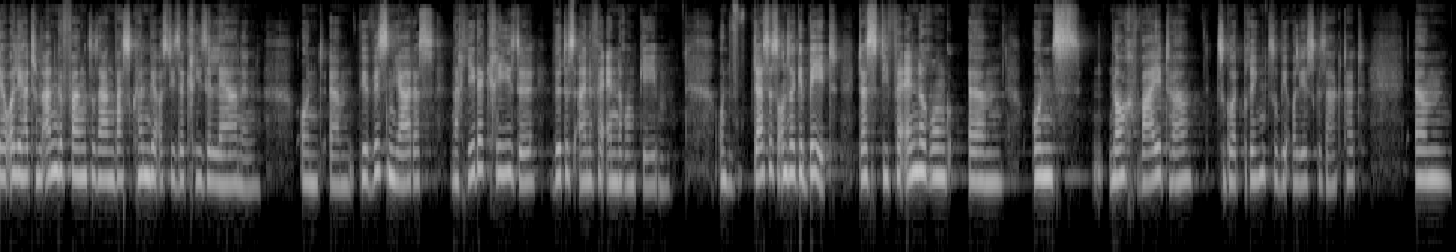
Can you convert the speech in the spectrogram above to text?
der Olli hat schon angefangen zu sagen, was können wir aus dieser Krise lernen? Und ähm, wir wissen ja, dass nach jeder Krise wird es eine Veränderung geben. Und das ist unser Gebet, dass die Veränderung ähm, uns noch weiter zu Gott bringt, so wie Olli es gesagt hat. Ähm,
